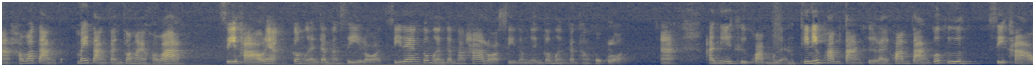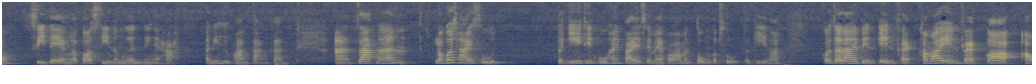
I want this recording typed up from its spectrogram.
อะคำว่าต่างไม่ต่างกันก็หมายความว่า สีขาวเนี่ยก็เหมือนกันทั้ง 4 หลอด สีแดงก็เหมือนกันทั้ง 5 หลอด สีน้ำเงินก็เหมือนกันทั้ง 6 หลอดอะอันนี้คือความเหมือน ทีนี้ความต่างคืออะไร ความต่างก็คือ สีขาว สีแดงแล้วก็สีน้ำเงินนี่ไงคะ อันนี้คือความต่างกัน อะจากนั้น เราก็ใช้สูตรตะกี้ที่ครูให้ไปใช่ไหมเพราะว่ามันตรงกับสูตรตะกี้เนาะก็จะได้เป็น n fact คำว่า n fact ก็เอา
